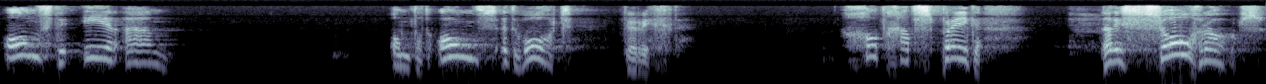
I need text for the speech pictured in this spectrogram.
ons de eer aan om tot ons het woord te richten. God gaat spreken. Dat is zo groot.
